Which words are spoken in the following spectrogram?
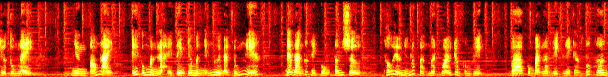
chưa tuôn lệ. Nhưng tóm lại, ý của mình là hãy tìm cho mình những người bạn đúng nghĩa, để bạn có thể cùng tâm sự, thấu hiểu những lúc bạn mệt mỏi trong công việc và cùng bạn làm việc ngày càng tốt hơn.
